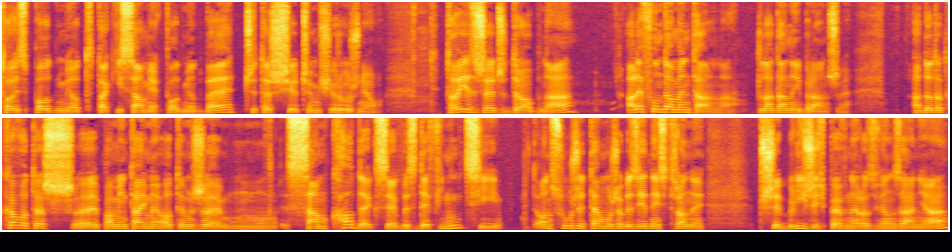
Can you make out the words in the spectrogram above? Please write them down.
to jest podmiot taki sam jak podmiot B, czy też się czymś różnią. To jest rzecz drobna, ale fundamentalna dla danej branży. A dodatkowo też e, pamiętajmy o tym, że mm, sam kodeks, jakby z definicji, on służy temu, żeby z jednej strony przybliżyć pewne rozwiązania,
